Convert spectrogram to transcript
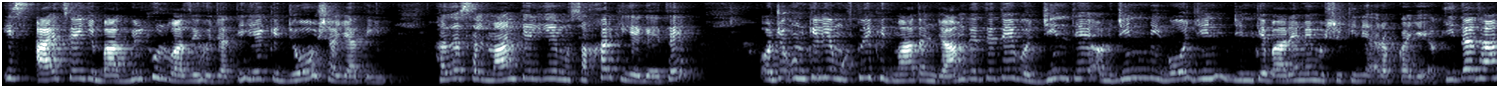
اس آیت سے یہ بات بالکل واضح ہو جاتی ہے کہ جو شیاطین حضرت سلمان کے لیے مسخر کیے گئے تھے اور جو ان کے لیے مختلف خدمات انجام دیتے تھے، وہ جن تھے اور جن بھی وہ جن جن کے بارے میں مشرقین عرب کا یہ عقیدہ تھا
